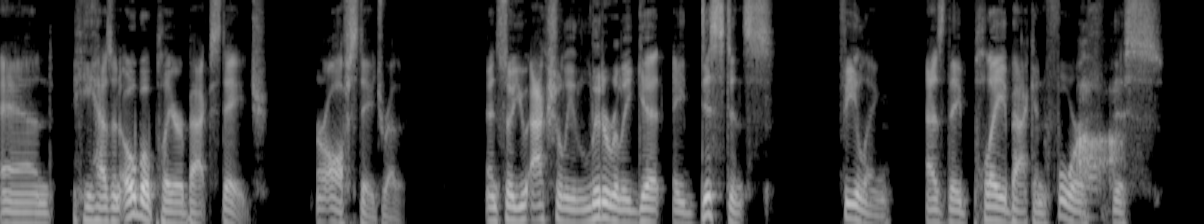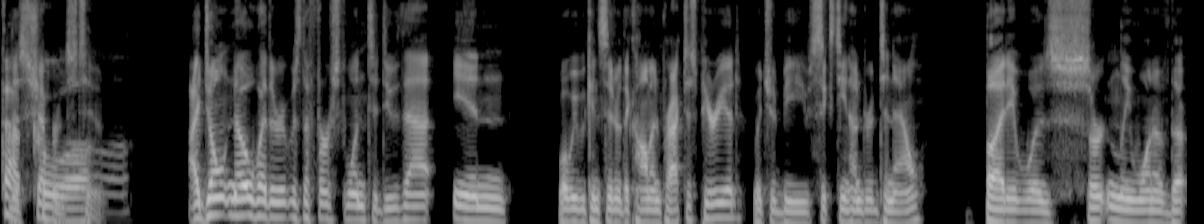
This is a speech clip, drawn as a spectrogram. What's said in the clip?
and he has an oboe player backstage or off stage rather, and so you actually literally get a distance feeling as they play back and forth Ah, this That's shepherd's cool. tune. I don't know whether it was the first one to do that in what we would consider the common practice period, which would be 1600 to now, but it was certainly one of the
